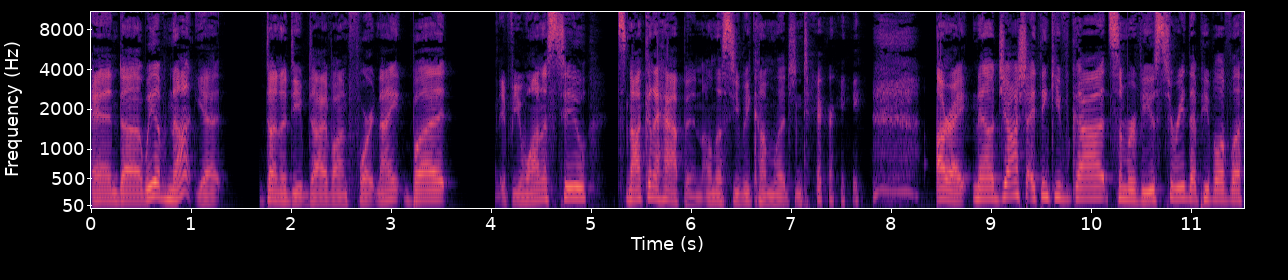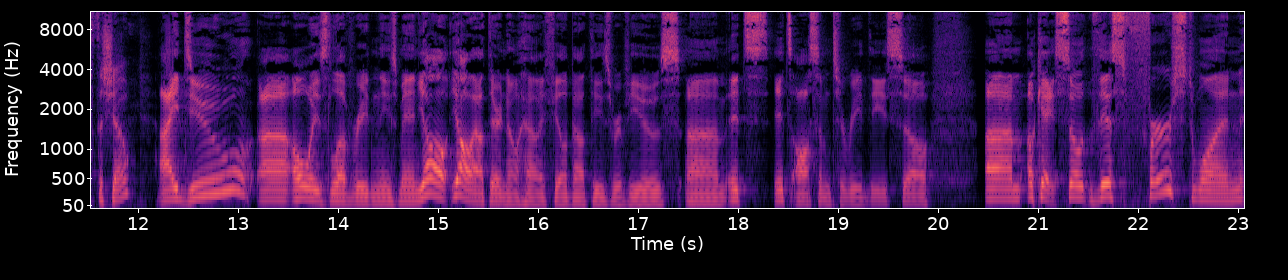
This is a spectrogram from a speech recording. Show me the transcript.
And uh, we have not yet done a deep dive on Fortnite, but if you want us to, it's not going to happen unless you become legendary. All right. Now, Josh, I think you've got some reviews to read that people have left the show. I do uh, always love reading these, man. Y'all, y'all out there know how I feel about these reviews. Um, it's it's awesome to read these. So, um, okay, so this first one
